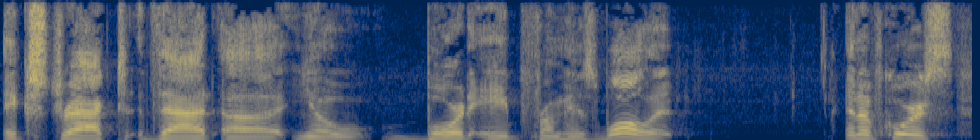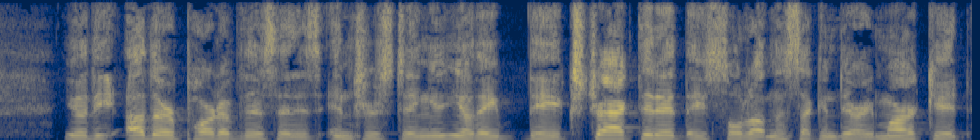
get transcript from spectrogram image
extract that, uh, you know, bored ape from his wallet. And of course, you know the other part of this that is interesting you know they they extracted it they sold it on the secondary market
